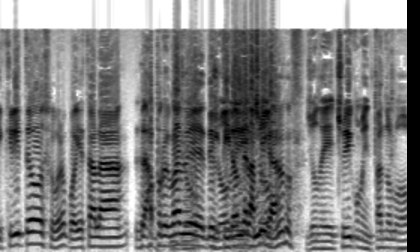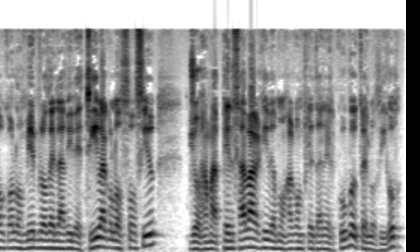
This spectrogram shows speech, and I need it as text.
inscritos. Bueno, pues ahí está la, la prueba del tirón de, la amiga, ¿no? Yo, de hecho, y comentándolo con los miembros de la directiva, con los socios, yo jamás pensaba que íbamos a completar el cubo, te lo digo.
